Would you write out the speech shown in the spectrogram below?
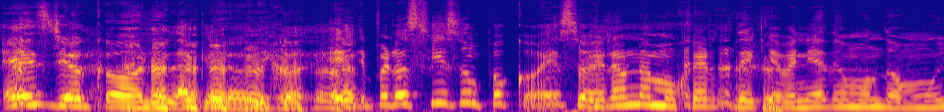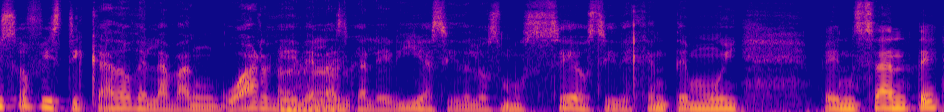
Es Yoko Ono la que lo dijo. Eh, pero sí es un poco eso. Era una mujer de que venía de un mundo muy sofisticado de la vanguardia y de las galerías y de los museos y de gente muy pensante.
